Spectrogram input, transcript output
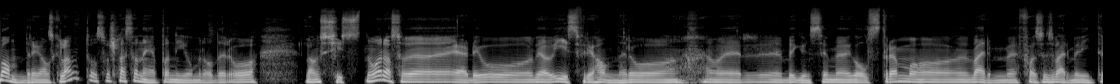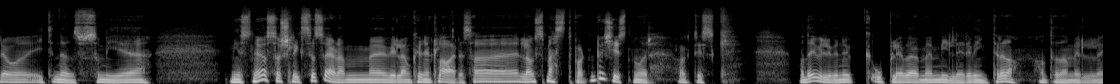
vandre ganske langt, og så slå seg ned på nye områder. Og langs kysten vår altså, er det jo Vi har jo isfrie havner og, og er begunstig med Goldstrøm og varme, forholdsvis varme vintre, og ikke nødvendigvis så mye, mye snø. Så slik så de, vil de kunne klare seg langs mesteparten av kysten vår, faktisk. Og det vil vi nok oppleve med mildere vintre, da. At de vil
